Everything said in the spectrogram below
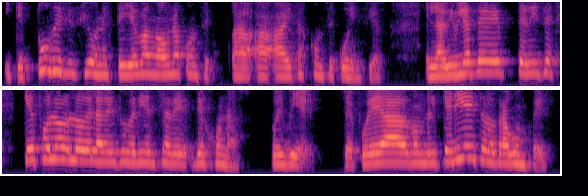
y que tus decisiones te llevan a, una a, esas consecuencias. En la Biblia te, dice, ¿qué fue lo, de la desobediencia de, de, Jonás? Pues bien, se fue a donde él quería y se lo tragó un pez.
